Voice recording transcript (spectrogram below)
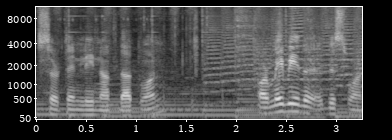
Certainly not that one. Or maybe the, this one.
